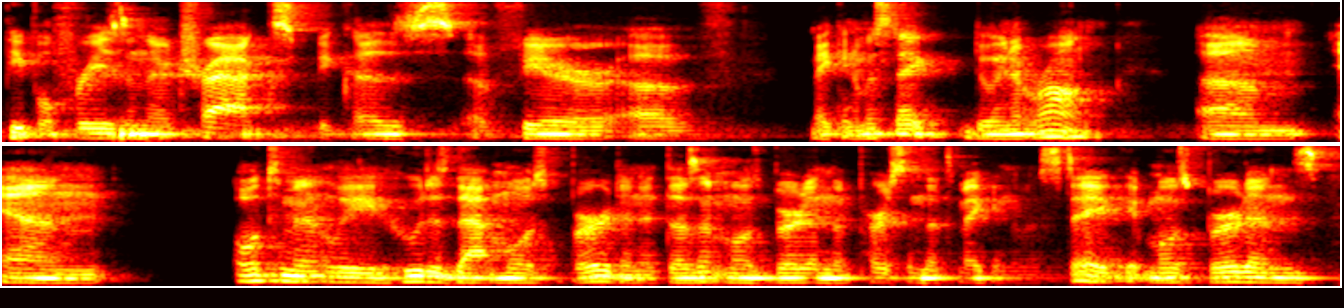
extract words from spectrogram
people freeze in their tracks because of fear of making a mistake, doing it wrong. Um, and ultimately, who does that most burden? It doesn't most burden the person that's making the mistake. It most burdens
